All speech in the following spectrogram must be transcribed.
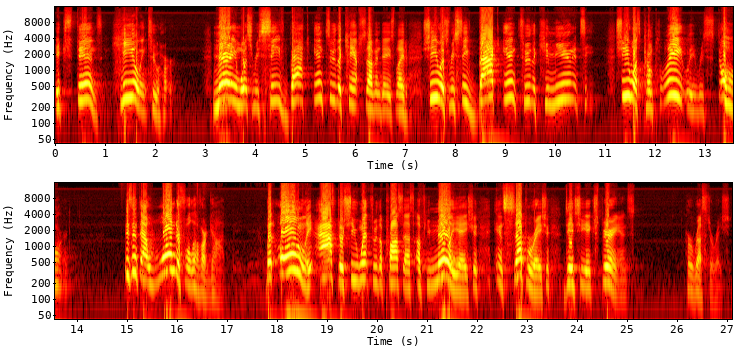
extends healing to her. Miriam was received back into the camp seven days later. She was received back into the community. She was completely restored. Isn't that wonderful of our God? But only after she went through the process of humiliation and separation did she experience her restoration.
